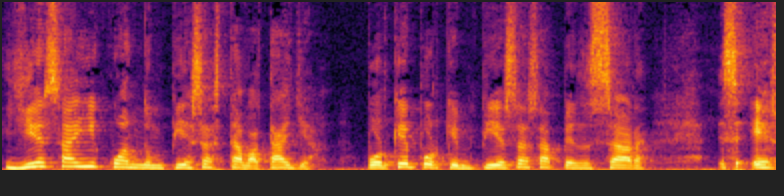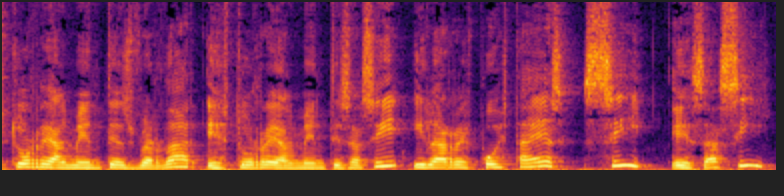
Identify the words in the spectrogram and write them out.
Y es ahí cuando empieza esta batalla. ¿Por qué? Porque empiezas a pensar, ¿esto realmente es verdad? ¿Esto realmente es así? Y la respuesta es, sí, es así.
